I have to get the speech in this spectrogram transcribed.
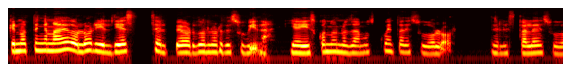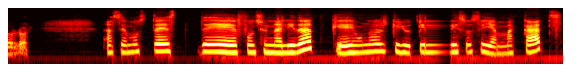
que no tenga nada de dolor, y el 10 es el peor dolor de su vida. Y ahí es cuando nos damos cuenta de su dolor, de la escala de su dolor. Hacemos test de funcionalidad, que uno del que yo utilizo se llama CATS.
